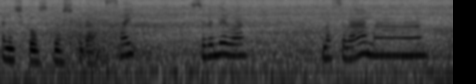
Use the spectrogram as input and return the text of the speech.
楽しくお過ごしください。それではマスラーマー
